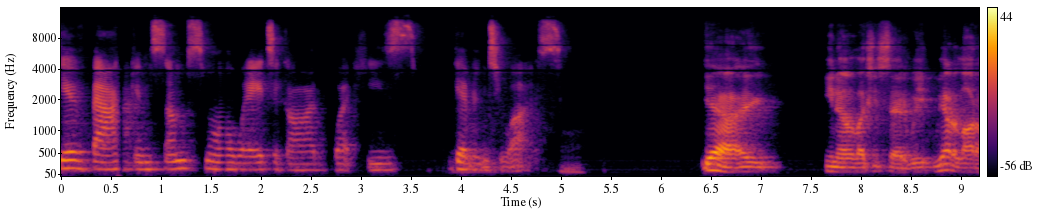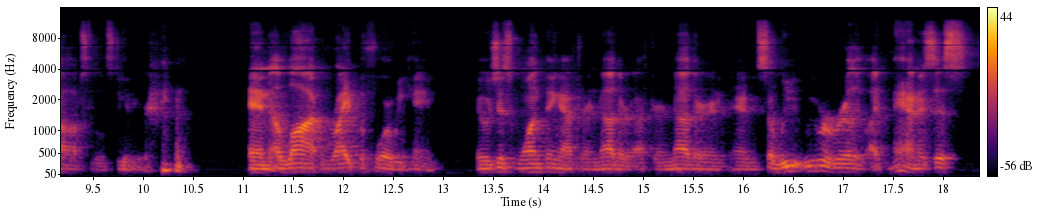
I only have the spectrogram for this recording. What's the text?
give back in some small way to God what He's given to us. Yeah, I, you know, like she said, we we had a lot of obstacles to get here, and a lot right before we came. It was just one thing after another after another, and, and so we we were really like, man, is this,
